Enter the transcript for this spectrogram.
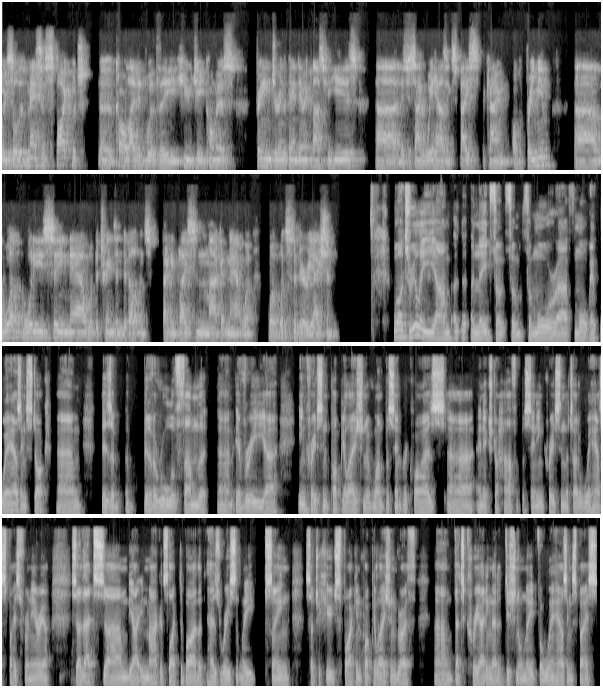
We saw the massive spike, which uh, correlated with the huge e-commerce trend during the pandemic last few years. Uh, as you're saying, warehousing space became of a premium. Uh, what what are you seeing now with the trends and developments taking place in the market now? What, what what's the variation? Well, it's really um, a, a, need for for for more uh, for more warehousing stock. Um, there's a, a, bit of a rule of thumb that um, every uh, increase in population of 1% requires uh, an extra half a percent increase in the total warehouse space for an area. So that's, um, yeah, in markets like Dubai that has recently seen such a huge spike in population growth, um, that's creating that additional need for warehousing space.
